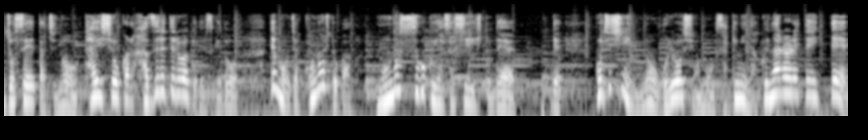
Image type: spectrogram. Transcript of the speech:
女性たちの対象から外れてるわけですけどでもじゃあこの人がものすごく優しい人ででご自身のご両親はもう先に亡くなられていて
